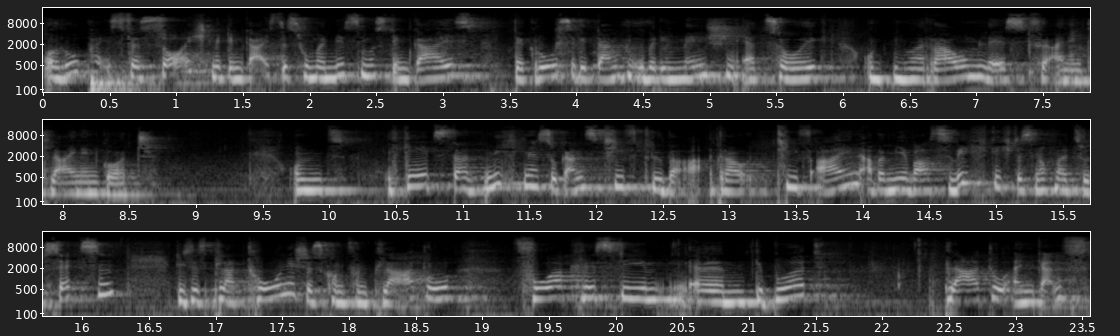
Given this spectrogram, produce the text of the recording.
Europa ist verseucht mit dem Geist des Humanismus, dem Geist, der große Gedanken über den Menschen erzeugt und nur Raum lässt für einen kleinen Gott. Und ich gehe jetzt da nicht mehr so ganz tief, drüber, tief ein, aber mir war es wichtig, das nochmal zu setzen. Dieses Platonische, das kommt von Plato, vor Christi ähm, Geburt. Plato, ein ganz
